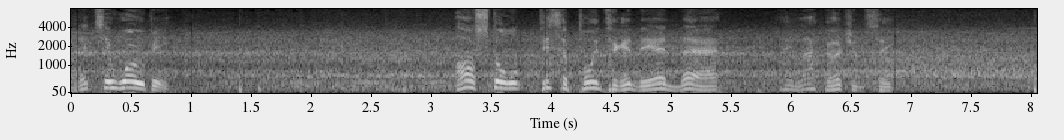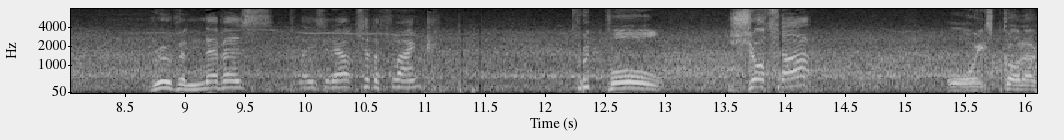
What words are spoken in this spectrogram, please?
And it's Iwobi. Arsenal disappointing in the end there. They lack urgency. Ruben Neves plays it out to the flank. Good ball. Jota. Oh, he's got a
